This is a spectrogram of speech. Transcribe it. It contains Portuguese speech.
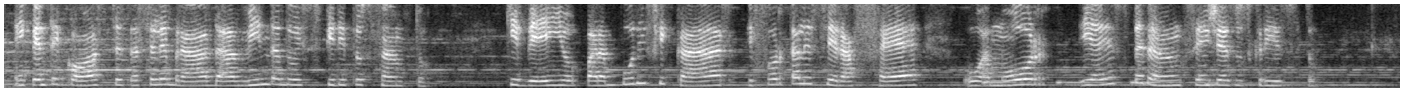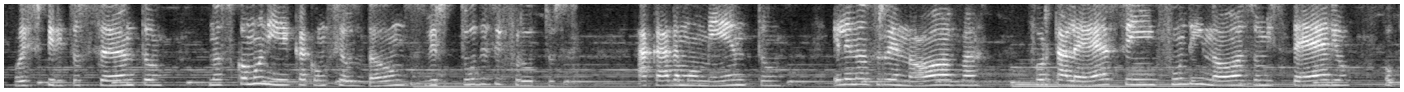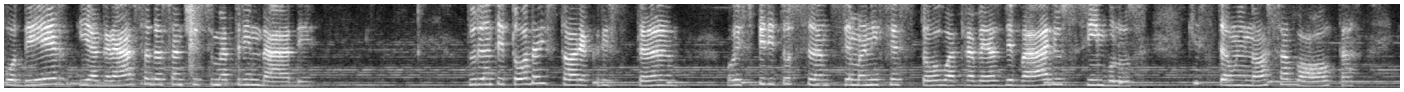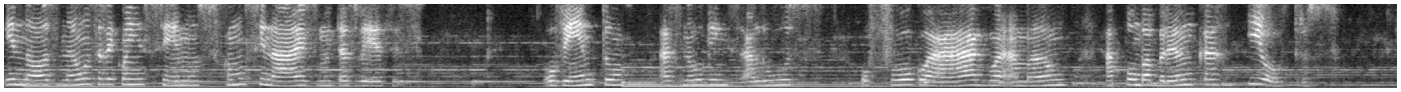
em Pentecostes é celebrada a vinda do Espírito Santo que veio para purificar e fortalecer a fé, o amor e a esperança em Jesus Cristo. O Espírito Santo nos comunica com seus dons, virtudes e frutos. A cada momento, ele nos renova, fortalece e infunde em nós o mistério, o poder e a graça da Santíssima Trindade. Durante toda a história cristã, o Espírito Santo se manifestou através de vários símbolos que estão em nossa volta e nós não os reconhecemos como sinais muitas vezes. O vento, as nuvens, a luz, o fogo, a água, a mão, a pomba branca e outros.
